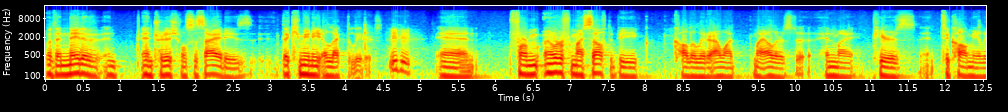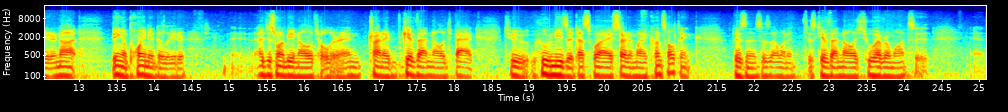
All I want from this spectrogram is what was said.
within native and, and traditional societies, the community elect the leaders. And for in order for myself to be called a leader, I want my elders to, and my peers to call me a leader, not being appointed a leader. I just want to be a knowledge holder and trying to give that knowledge back to who needs it. That's why I started my consulting business. Is I want to just give that knowledge to whoever wants it. And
